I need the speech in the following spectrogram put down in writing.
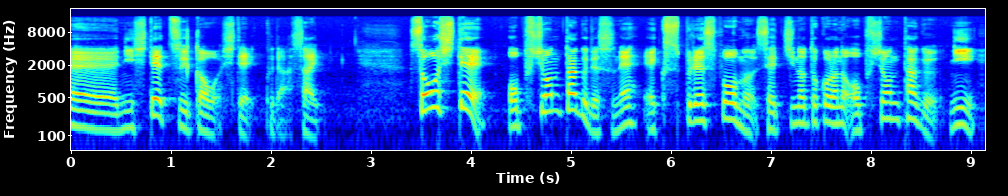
えー、にして追加をしてください。そうしてオプションタグですねエクスプレスフォーム設置のところのオプションタグに、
